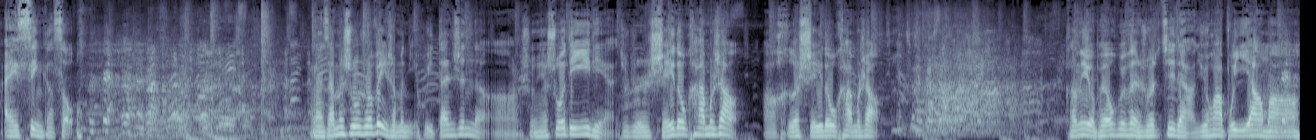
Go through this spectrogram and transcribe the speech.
I think so。来，咱们说说为什么你会单身呢？啊，首先说第一点，就是谁都看不上啊，和谁都看不上。可能有朋友会问说，这两句话不一样吗？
